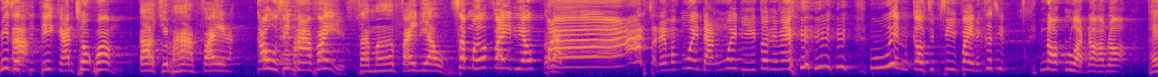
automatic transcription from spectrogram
มีสถิติการชกพร้อม95 ไฟนะเก้าสิบห้าไฟเสมอไฟเดียว เสมอไฟเดียวครับ ป้าดแสดงว่ามวยดังมวยดีตัวนี้ไหม เว้นเก้าสิบสี่ไฟนี่ก็สินอกหลวดเนาะครับเนาะ แพ้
